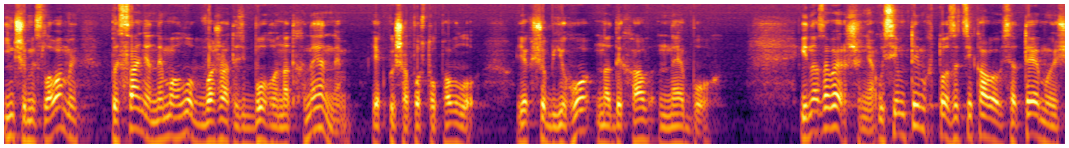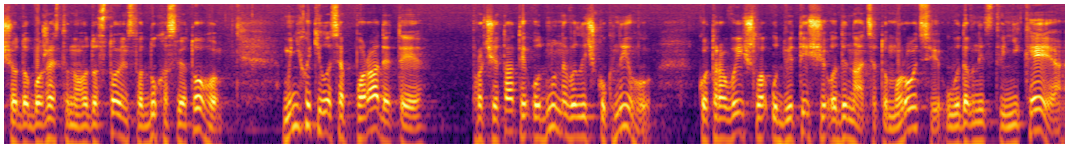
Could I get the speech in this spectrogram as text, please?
Іншими словами, писання не могло б вважатись богонатхненним, як пише апостол Павло, якщо б його надихав не Бог. І на завершення, усім тим, хто зацікавився темою щодо божественного достоинства Духа Святого, мені хотілося б порадити прочитати одну невеличку книгу, котра вийшла у 2011 році у видавництві Нікея,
